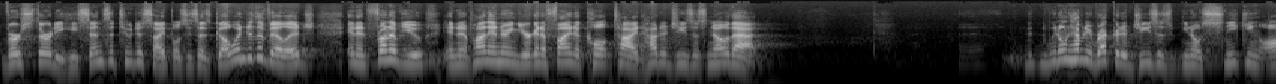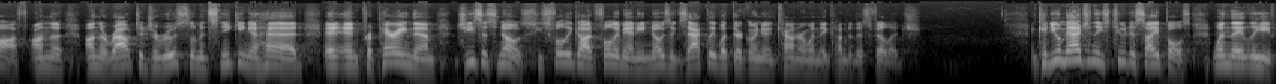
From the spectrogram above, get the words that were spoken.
Verse 30, he sends the two disciples. He says, Go into the village, and in front of you, and upon entering, you're going to find a colt tied. How did Jesus know that? We don't have any record of Jesus, you know, sneaking off on the, on the route to Jerusalem and sneaking ahead and, and preparing them. Jesus knows. He's fully God, fully man. He knows exactly what they're going to encounter when they come to this village. And can you imagine these two disciples when they leave?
